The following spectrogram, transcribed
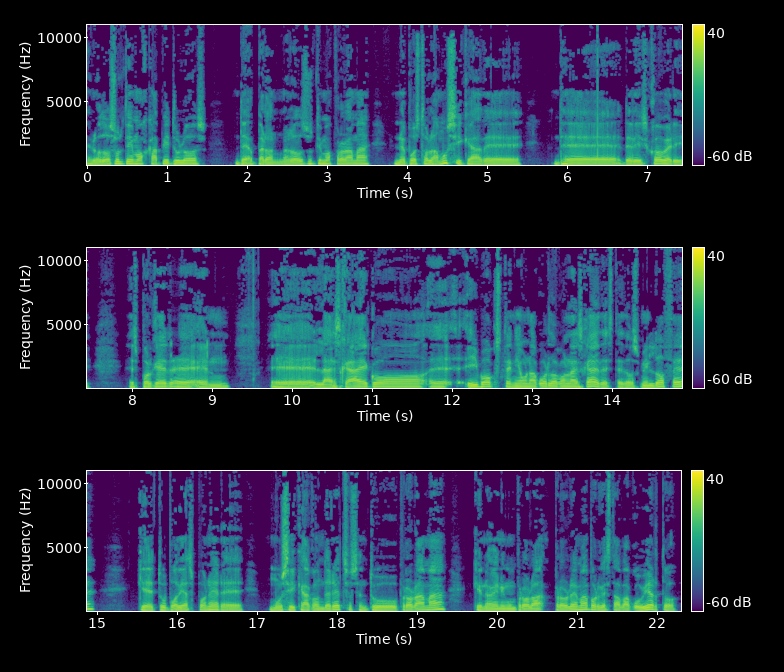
en los dos últimos capítulos, de, perdón, en los dos últimos programas, no he puesto la música de, de, de Discovery. Es porque eh, en, eh, la SGAE con eh, Evox tenía un acuerdo con la SGAE desde 2012 que tú podías poner eh, música con derechos en tu programa, que no hay ningún problema porque estaba cubierto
